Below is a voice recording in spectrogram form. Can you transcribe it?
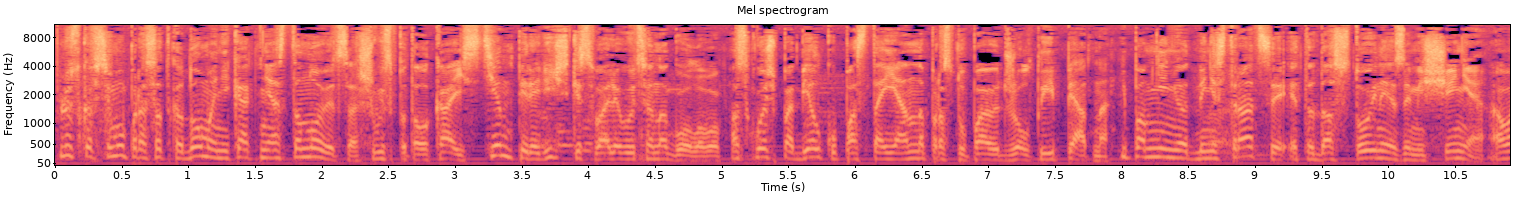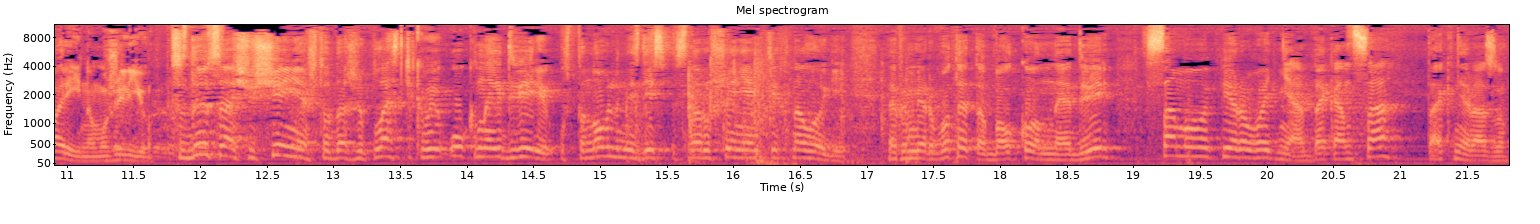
Плюс ко всему просадка дома никак не остановится. Швы с потолка и стен периодически сваливаются на голову. А сквозь побелку постоянно проступают желтые пятна. И по мнению администрации, это достойное замещение аварийному жилью. Создается ощущение, что даже пластиковые окна и двери установлены здесь с нарушением технологий. Например, вот эта балконная дверь с самого первого дня до конца так ни разу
